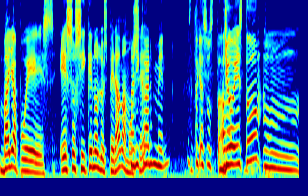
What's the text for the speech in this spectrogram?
Vaya, pues eso sí que no lo esperábamos. Mari ¿eh? Carmen, estoy asustada. Yo esto mm,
